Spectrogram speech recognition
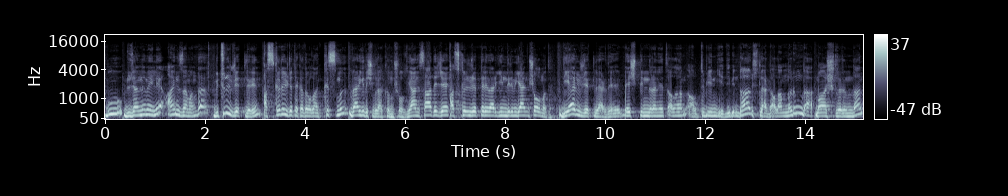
Bu düzenlemeyle aynı zamanda bütün ücretlerin asgari ücrete kadar olan kısmı vergi dışı bırakılmış oldu. Yani sadece asgari ücretlere vergi indirimi gelmiş olmadı. Diğer ücretlilerde 5000 lira net alan, 6000, 7000 daha üstlerde alanların da maaşlarından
